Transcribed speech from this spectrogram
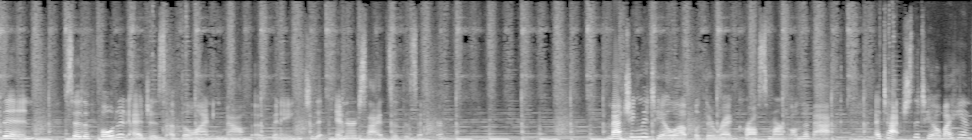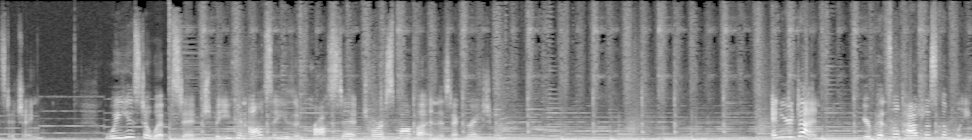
Then, sew the folded edges of the lining mouth opening to the inner sides of the zipper. Matching the tail up with the red cross mark on the back, attach the tail by hand stitching. We used a whip stitch, but you can also use a cross stitch or a small button as decoration. And you're done! Your pencil pouch is complete.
